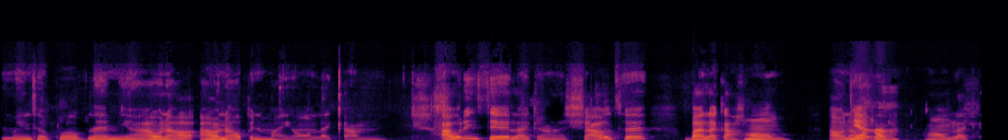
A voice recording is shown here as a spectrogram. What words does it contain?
Mental problem. Yeah. I wanna. I wanna open my own like um. I wouldn't say like a shelter, but like a home. I wanna. Yeah home like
